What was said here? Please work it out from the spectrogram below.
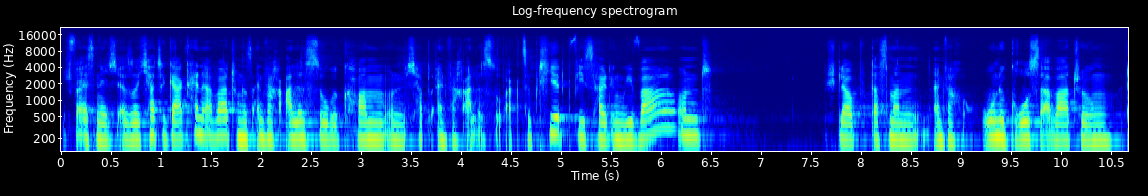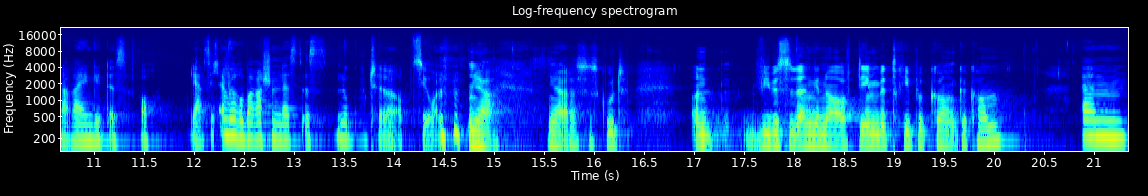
Ich weiß nicht, also ich hatte gar keine Erwartung, es ist einfach alles so gekommen und ich habe einfach alles so akzeptiert, wie es halt irgendwie war. Und ich glaube, dass man einfach ohne große Erwartungen da reingeht, ist auch, ja, sich einfach überraschen lässt, ist eine gute Option. ja, ja, das ist gut. Und wie bist du dann genau auf den Betrieb geko- gekommen? Ähm,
